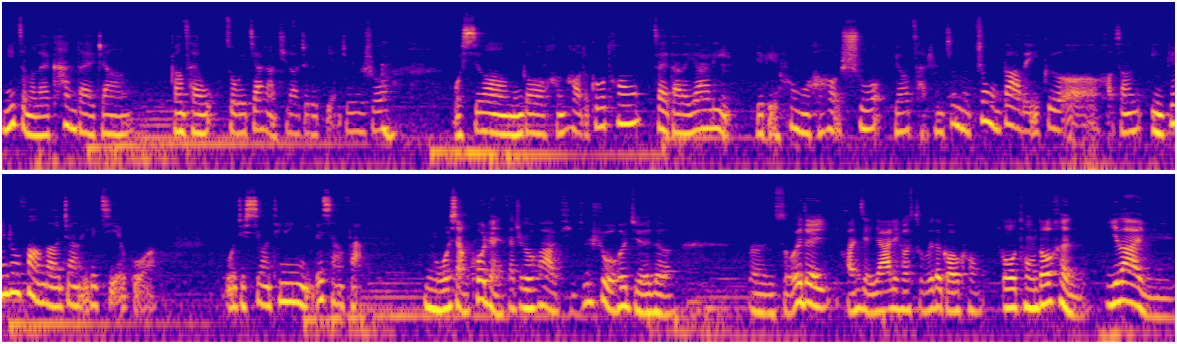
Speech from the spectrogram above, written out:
你怎么来看待这样？刚才作为家长提到这个点，就是说，我希望能够很好的沟通，再大的压力也给父母好好说，不要产生这么重大的一个好像影片中放到这样的一个结果。我就希望听听你的想法。嗯，我想扩展一下这个话题，就是我会觉得，嗯，所谓的缓解压力和所谓的沟通，沟通都很依赖于。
